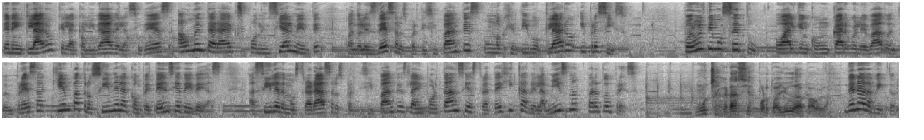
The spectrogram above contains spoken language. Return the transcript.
Ten en claro que la calidad de las ideas aumentará exponencialmente cuando les des a los participantes un objetivo claro y preciso. Por último, sé tú o alguien con un cargo elevado en tu empresa quien patrocine la competencia de ideas. Así le demostrarás a los participantes la importancia estratégica de la misma para tu empresa. Muchas gracias por tu ayuda, Paula. De nada, Víctor.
